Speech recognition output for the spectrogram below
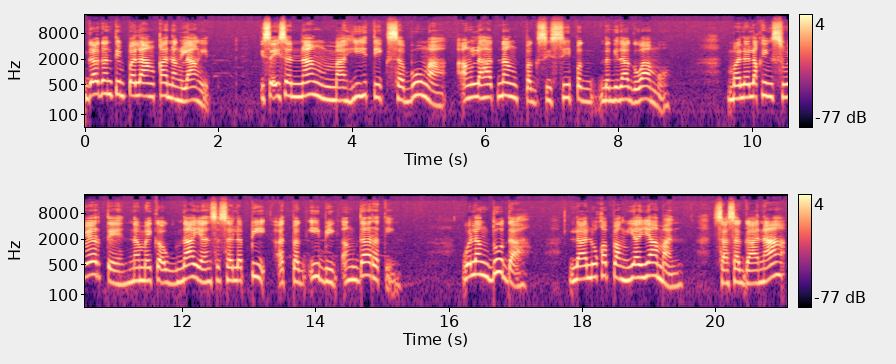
gagantimpalaan ka ng langit. Isa-isa nang mahihitik sa bunga ang lahat ng pagsisipag na ginagawa mo. Malalaking swerte na may kaugnayan sa salapi at pag-ibig ang darating. Walang duda, lalo ka pang yayaman, sasagana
